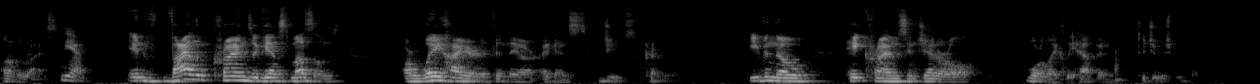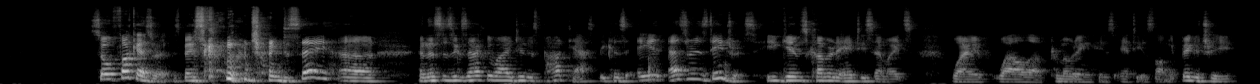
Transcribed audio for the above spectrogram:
on the rise. Yeah. And violent crimes against Muslims are way higher than they are against Jews currently, even though hate crimes in general more likely happen to Jewish people. So fuck Ezra is basically what I'm trying to say. Uh, and this is exactly why I do this podcast because Ezra is dangerous. He gives cover to anti Semites while, uh, promoting his anti Islamic bigotry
